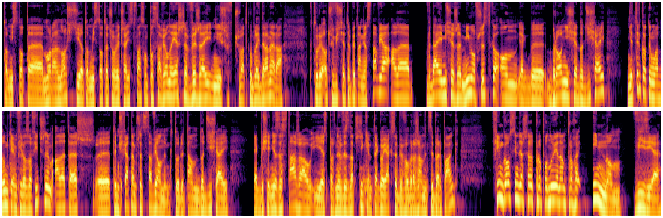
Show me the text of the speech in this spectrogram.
tą istotę moralności, o tą istotę człowieczeństwa są postawione jeszcze wyżej niż w przypadku Blade Runnera, który oczywiście te pytania stawia, ale wydaje mi się, że mimo wszystko on jakby broni się do dzisiaj nie tylko tym ładunkiem filozoficznym, ale też y, tym światem przedstawionym, który tam do dzisiaj jakby się nie zestarzał i jest pewnym wyznacznikiem tego, jak sobie wyobrażamy cyberpunk. Film Ghost in the Shell proponuje nam trochę inną wizję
